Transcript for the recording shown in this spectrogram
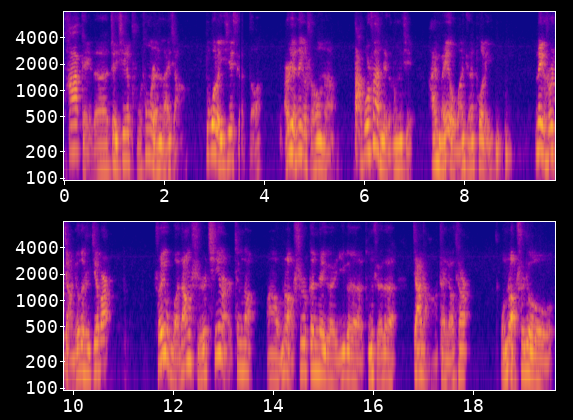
他给的这些普通人来讲多了一些选择，而且那个时候呢，大锅饭这个东西还没有完全脱离，那个时候讲究的是接班所以我当时亲耳听到啊，我们老师跟那个一个同学的家长在聊天。我们老师就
